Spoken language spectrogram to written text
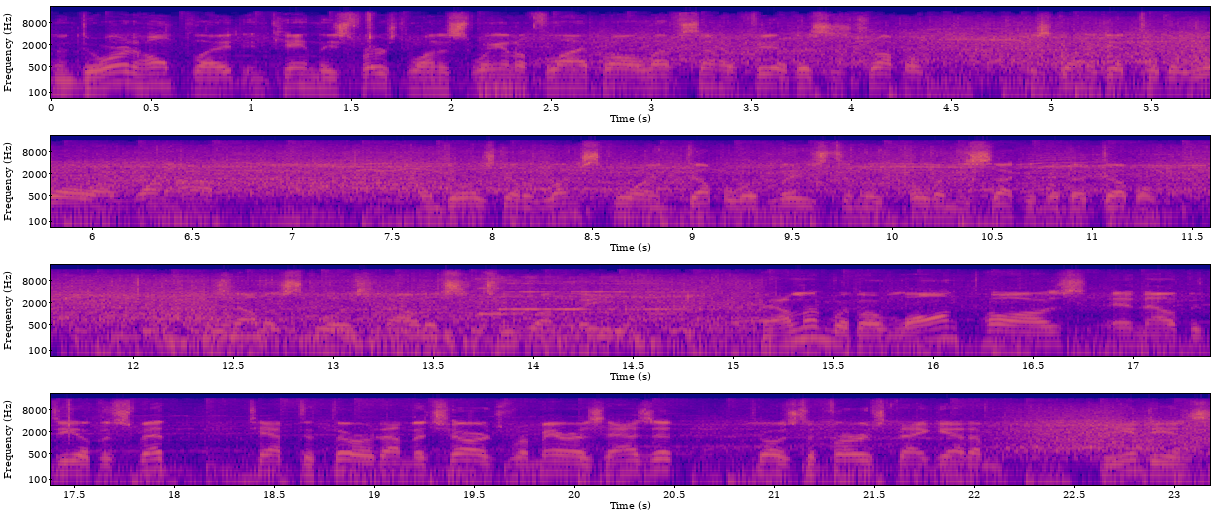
Lindor at home plate, and Kahnle's first one is swinging a fly ball left center field. This is trouble. He's going to get to the wall on one hop. Lindor's got a run scoring double at least, and he'll pull into second with that double. Gonzalez scores now. That's a two-run lead. Allen with a long pause, and now the deal to Smith. Tapped to third on the charge. Ramirez has it. Throws to first. They get him. The Indians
